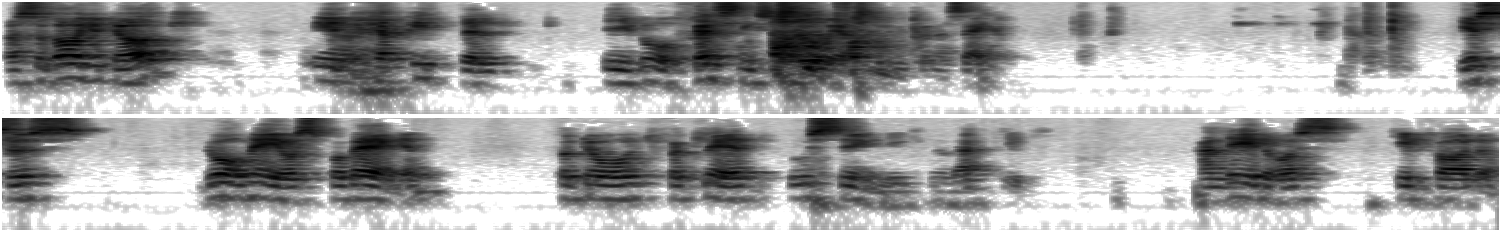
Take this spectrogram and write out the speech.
Alltså varje dag är ett kapitel i vår frälsningshistoria, skulle vi kunna säga. Jesus går med oss på vägen, fördold, förklädd, osynlig men verklig. Han leder oss till Fadern.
